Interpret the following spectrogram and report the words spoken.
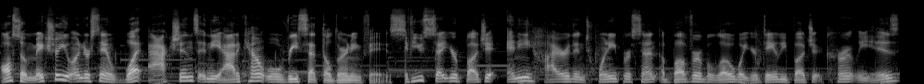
Also, make sure you understand what actions in the ad account will reset the learning phase. If you set your budget any higher than 20% above or below what your daily budget currently is,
